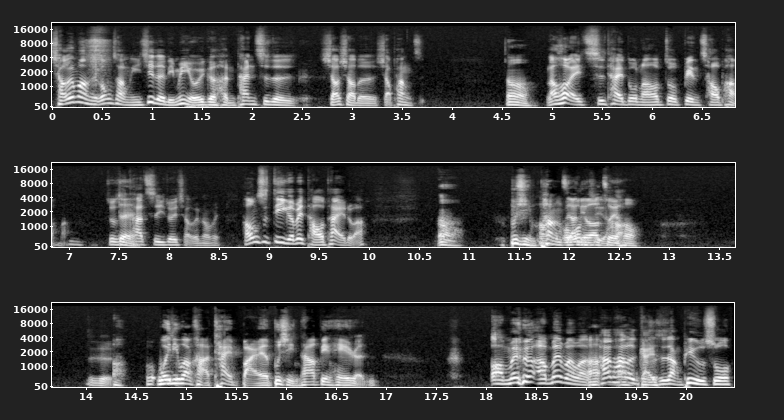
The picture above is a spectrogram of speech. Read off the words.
巧克力冒险工厂，你记得里面有一个很贪吃的小小的小胖子，嗯，然后后来吃太多，然后就变超胖嘛，就是他吃一堆巧克力豆好像是第一个被淘汰的吧？嗯，不行，胖子要留到最后。这个哦威利旺卡太白了，不行，他要变黑人。哦，没有啊，没有没有，没有啊他他的改是这样，譬如说，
